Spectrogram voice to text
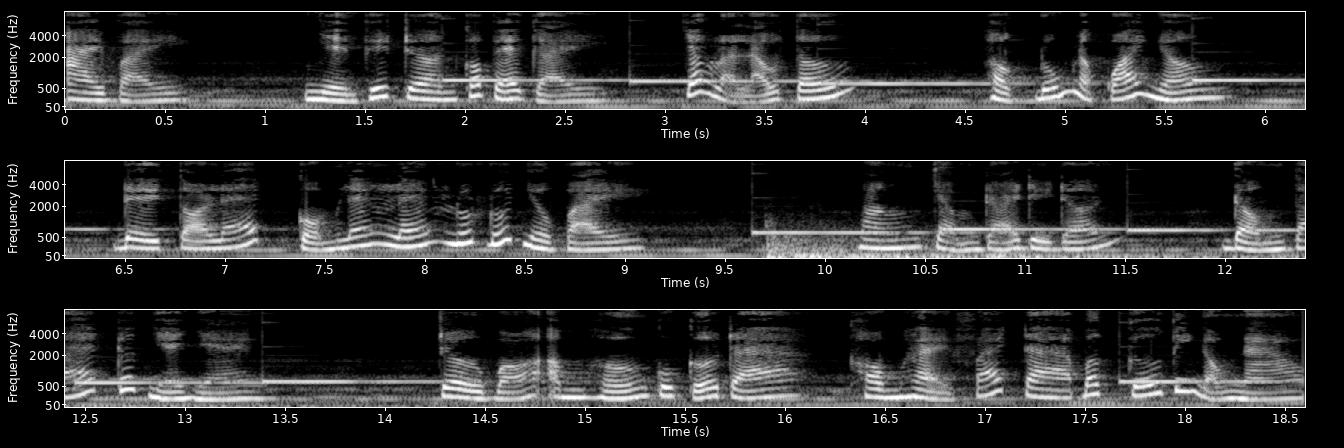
Ai vậy? Nhìn phía trên có vẻ gầy, chắc là lão tứ. Thật đúng là quái nhân. Đi toilet cũng lén lén lút lút như vậy. Măng chậm rãi đi đến, động tác rất nhẹ nhàng. Trừ bỏ âm hưởng của cửa ra, không hề phát ra bất cứ tiếng động nào.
